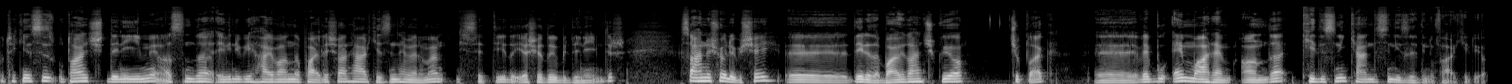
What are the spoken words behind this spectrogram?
Bu tekinsiz utanç deneyimi aslında evini bir hayvanla paylaşan herkesin hemen hemen hissettiği de yaşadığı bir deneyimdir. Sahne şöyle bir şey. E, Derrida banyodan çıkıyor çıplak e, ve bu en mahrem anda kedisinin kendisini izlediğini fark ediyor.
